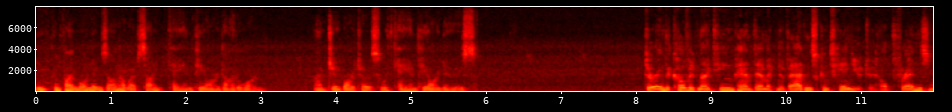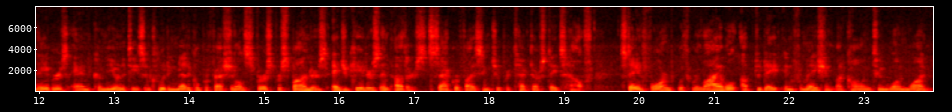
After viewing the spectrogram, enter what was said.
You can find more news on our website, knpr.org. I'm Jay Bartos with KNPR News. During the COVID 19 pandemic, Nevadans continue to help friends, neighbors, and communities, including medical professionals, first responders, educators, and others, sacrificing to protect our state's health. Stay informed with reliable, up to date information by calling 211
